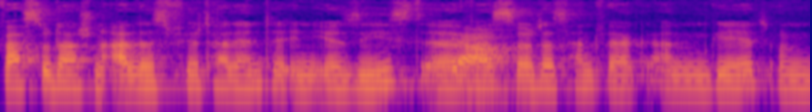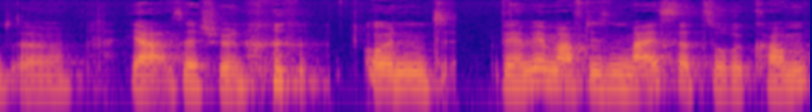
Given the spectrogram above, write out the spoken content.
was du da schon alles für Talente in ihr siehst, äh, Ja. was so das Handwerk angeht. Und äh, ja, sehr schön. und wenn wir mal auf diesen Meister zurückkommen,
